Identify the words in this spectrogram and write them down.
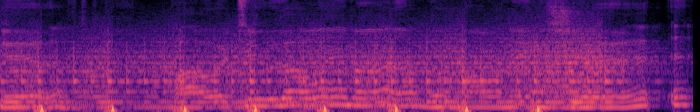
shift. Power to the women of the morning shift.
